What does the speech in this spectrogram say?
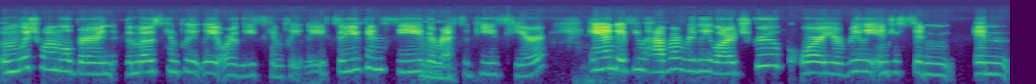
and which one will burn the most completely or least completely. So you can see the mm. recipes here. And if you have a really large group or you're really interested in, in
